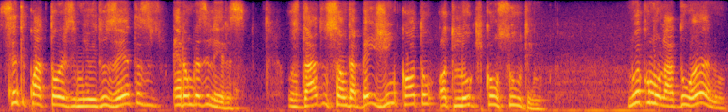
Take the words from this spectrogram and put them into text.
114.200 eram brasileiras. Os dados são da Beijing Cotton Outlook Consulting. No acumulado do ano,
